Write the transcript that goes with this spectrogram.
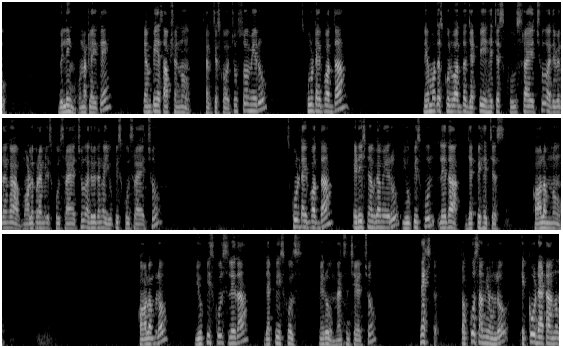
విల్లింగ్ ఉన్నట్లయితే ఎంపీఎస్ ఆప్షన్ను సెలెక్ట్ చేసుకోవచ్చు. సో మీరు స్కూల్ టైప్ వద్ద నేమోత స్కూల్ వద్ద జడ్పీహెచ్ఎస్ స్కూల్స్ రాయొచ్చు అదేవిధంగా మోడల్ ప్రైమరీ స్కూల్స్ రాయొచ్చు అదేవిధంగా యూపీ స్కూల్స్ రాయొచ్చు. స్కూల్ టైప్ వద్ద ఎడిషనల్గా మీరు యూపీ స్కూల్ లేదా జడ్పీహెచ్ఎస్ కాలంను కాలంలో యూపీ స్కూల్స్ లేదా జడ్పీ స్కూల్స్ మీరు మెన్షన్ చేయొచ్చు. నెక్స్ట్ తక్కువ సమయంలో ఎక్కువ డేటాను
